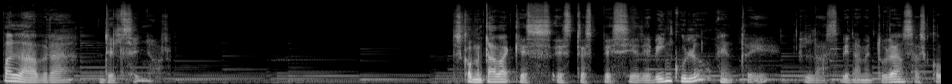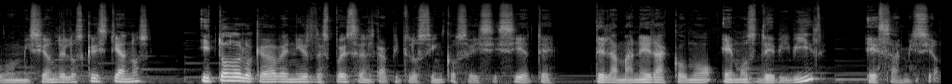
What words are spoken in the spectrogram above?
Palabra del Señor. Les comentaba que es esta especie de vínculo entre las bienaventuranzas como misión de los cristianos y todo lo que va a venir después en el capítulo 5, 6 y 7 de la manera como hemos de vivir esa misión.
